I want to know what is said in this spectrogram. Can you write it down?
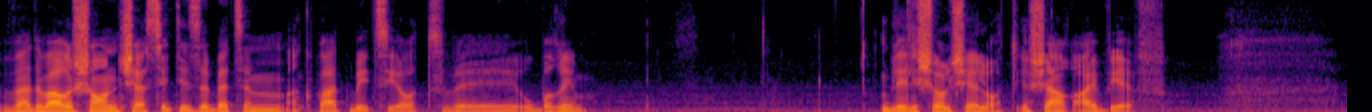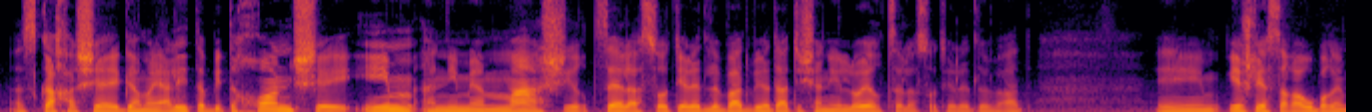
והדבר הראשון שעשיתי זה בעצם הקפאת ביציות ועוברים. בלי לשאול שאלות, ישר IVF. אז ככה שגם היה לי את הביטחון שאם אני ממש ארצה לעשות ילד לבד, וידעתי שאני לא ארצה לעשות ילד לבד, אה, יש לי עשרה עוברים.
